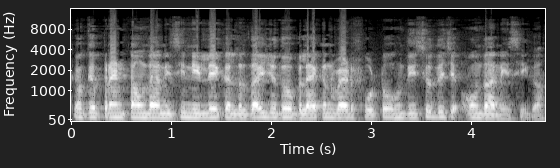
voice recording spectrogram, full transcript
ਕਿਉਂਕਿ ਪ੍ਰਿੰਟ ਆਉਂਦਾ ਨਹੀਂ ਸੀ, ਨੀਲੇ ਕਲਰ ਦਾ ਹੀ ਜਦੋਂ ਬਲੈਕ ਐਂਡ ਵਾਈਟ ਫੋਟੋ ਹੁੰਦੀ ਸੀ, ਉਹਦੇ ਚ ਆਉਂਦਾ ਨਹੀਂ ਸੀਗਾ।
